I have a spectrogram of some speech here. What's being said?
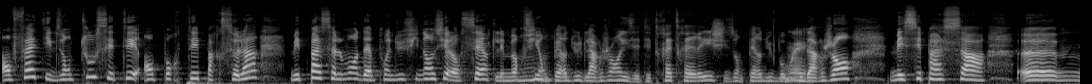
en fait, ils ont tous été emportés par cela, mais pas seulement d'un point de vue financier. Alors certes, les Murphy Mhm. ont perdu de l'argent, ils étaient très très riches, ils ont perdu beaucoup Ouais. d'argent, mais c'est pas ça. Euh,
